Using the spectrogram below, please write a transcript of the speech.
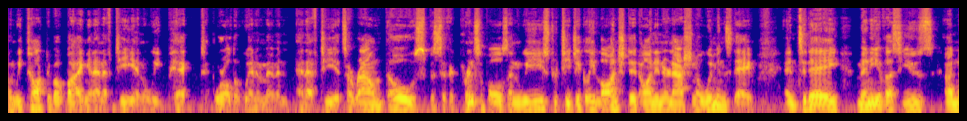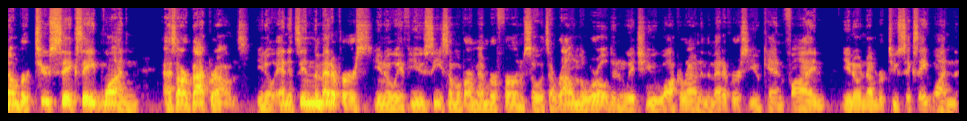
when we talked about buying an NFT and we picked World of Women and NFT. It's around those specific principles, and we strategically launched it on International Women's Day. And today, many of us use a number two six eight one as our backgrounds, you know, and it's in the mm-hmm. metaverse, you know, if you see some of our member firms, so it's around the world in which you walk around in the metaverse, you can find, you know, number 2681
